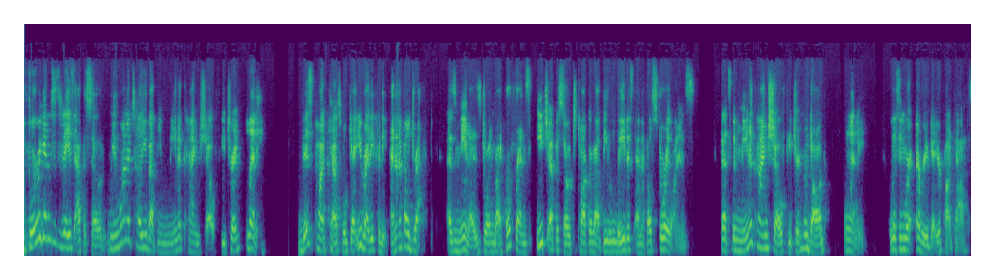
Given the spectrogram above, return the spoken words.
Before we get into today's episode, we want to tell you about the Mina Kimes Show featuring Lenny. This podcast will get you ready for the NFL draft as Mina is joined by her friends each episode to talk about the latest NFL storylines. That's the Mina Kimes Show featuring her dog, Lenny. Listen wherever you get your podcasts.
